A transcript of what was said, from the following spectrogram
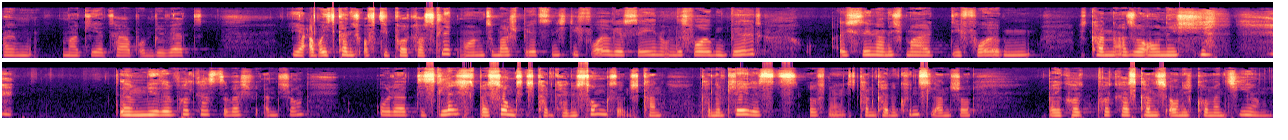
ähm, markiert habe und bewertet. Ja, aber ich kann nicht auf die Podcasts klicken und zum Beispiel jetzt nicht die Folge sehen und das Folgenbild. Ich sehe noch nicht mal die Folgen. Ich kann also auch nicht ähm, mir den Podcast zum Beispiel anschauen. Oder das gleiche bei Songs. Ich kann keine Songs und ich kann keine Playlists öffnen. Ich kann keine Künstler anschauen. Bei Podcasts kann ich auch nicht kommentieren.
